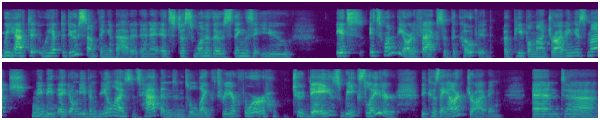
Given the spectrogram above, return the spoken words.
we have to we have to do something about it. And it, it's just one of those things that you it's it's one of the artifacts of the covid of people not driving as much. Mm-hmm. maybe they don't even realize it's happened until like three or four two days weeks later because they aren't driving. And uh,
